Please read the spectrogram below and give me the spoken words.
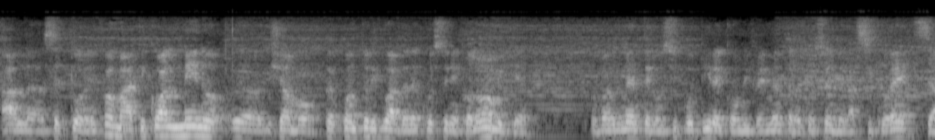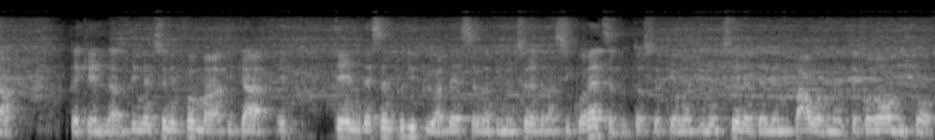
al settore informatico, almeno eh, diciamo, per quanto riguarda le questioni economiche, probabilmente non si può dire con riferimento alla questione della sicurezza, perché la dimensione informatica è, tende sempre di più ad essere una dimensione della sicurezza piuttosto che una dimensione dell'empowerment economico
